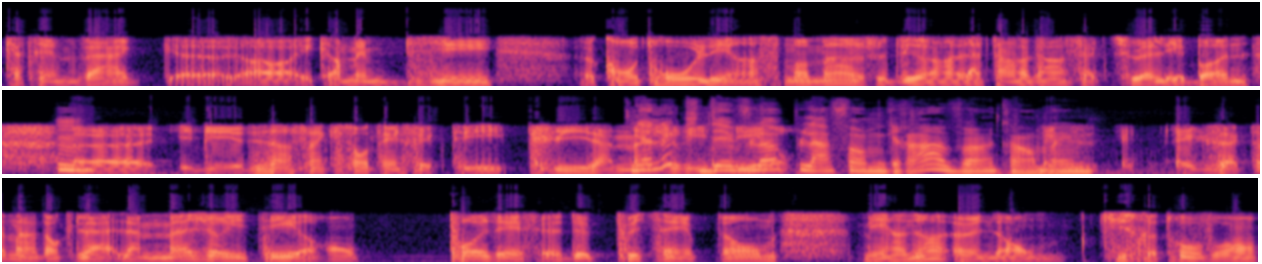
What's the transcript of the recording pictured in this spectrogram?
quatrième vague euh, est quand même bien euh, contrôlée en ce moment, je veux dire, la tendance actuelle est bonne, mm. eh bien, il y a des enfants qui sont infectés, puis la majorité... Il y en a qui développent la forme grave, hein, quand même. Exactement. Donc, la, la majorité auront pas de, de plus de symptômes, mais il y en a un nombre qui se retrouveront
